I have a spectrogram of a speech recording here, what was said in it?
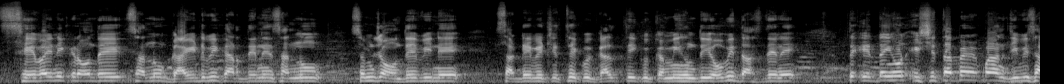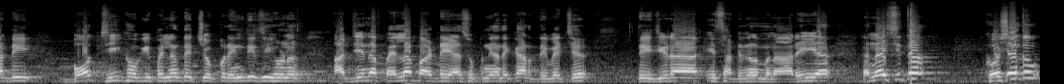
ਸੇਵਾ ਹੀ ਨਹੀਂ ਕਰਾਉਂਦੇ, ਸਾਨੂੰ ਗਾਈਡ ਵੀ ਕਰਦੇ ਨੇ, ਸਾਨੂੰ ਸਮਝਾਉਂਦੇ ਵੀ ਨੇ। ਸਾਡੇ ਵਿੱਚ ਇੱਥੇ ਕੋਈ ਗਲਤੀ, ਕੋਈ ਕਮੀ ਹੁੰਦੀ, ਉਹ ਵੀ ਦੱਸਦੇ ਨੇ। ਤੇ ਇਦਾਂ ਹੀ ਹੁਣ ਇਸ਼ਿਤਾ ਭੈ- ਭਾਣਜੀ ਵੀ ਸਾਡੀ ਬਹੁਤ ਠੀਕ ਹੋ ਗਈ। ਪਹਿਲਾਂ ਤੇ ਚੁੱਪ ਰਹਿੰਦੀ ਸੀ, ਹੁਣ ਅੱਜ ਇਹਦਾ ਪਹਿਲਾ ਬਰਥਡੇ ਆ ਸੁਪਨਿਆਂ ਦੇ ਘਰ ਦੇ ਵਿੱਚ ਤੇ ਜਿਹੜਾ ਇਹ ਸਾਡੇ ਨਾਲ ਮਨਾ ਰਹੀ ਆ। ਹਨਾ ਇਸ਼ਿਤਾ? ਖੁਸ਼ ਆ ਤੂੰ?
